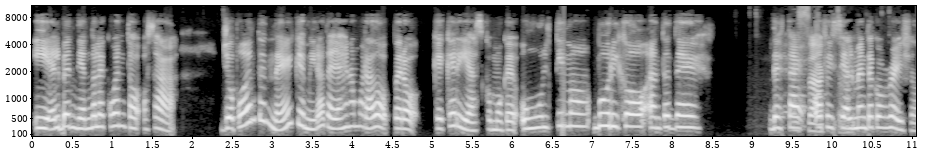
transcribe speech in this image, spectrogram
y él vendiéndole cuentos, o sea, yo puedo entender que mira, te hayas enamorado, pero ¿qué querías? Como que un último call antes de, de estar Exacto. oficialmente con Rachel.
